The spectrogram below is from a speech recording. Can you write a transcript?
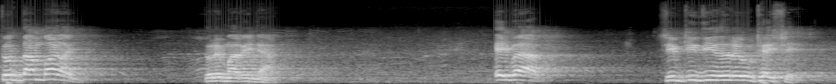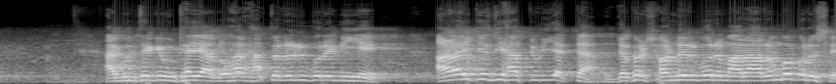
তোর দাম বাড়াই। তোরে মারি না। এইবার চিমটি দিয়ে ধরে উঠাইছে আগুন থেকে উঠাইয়া লোহার হাতলের উপরে নিয়ে আড়াই কেজি হাতুড়ি একটা, যখন স্বর্ণের উপরে মারা আরম্ভ করেছে।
